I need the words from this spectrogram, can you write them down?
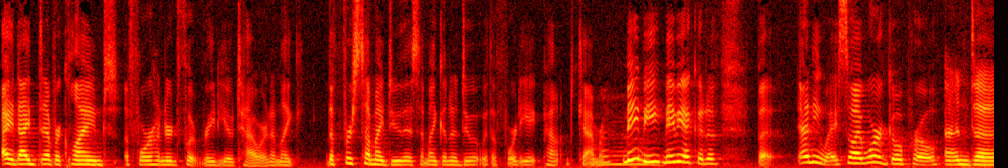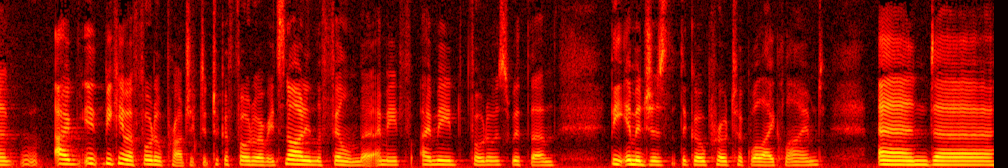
I'd, I'd never climbed a 400 foot radio tower, and I'm like, the first time I do this, am I going to do it with a 48 pound camera? Maybe, maybe I could have, but anyway. So I wore a GoPro, and uh, I it became a photo project. It took a photo every. It's not in the film, but I made I made photos with um, the images that the GoPro took while I climbed, and uh,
